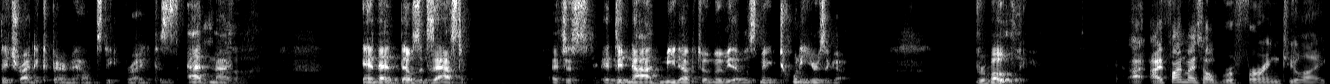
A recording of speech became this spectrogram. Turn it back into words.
they tried to compare to Helm's Deep, right? Because it's at night, Ugh. and that that was a disaster. It just it did not meet up to a movie that was made 20 years ago, remotely. I, I find myself referring to like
